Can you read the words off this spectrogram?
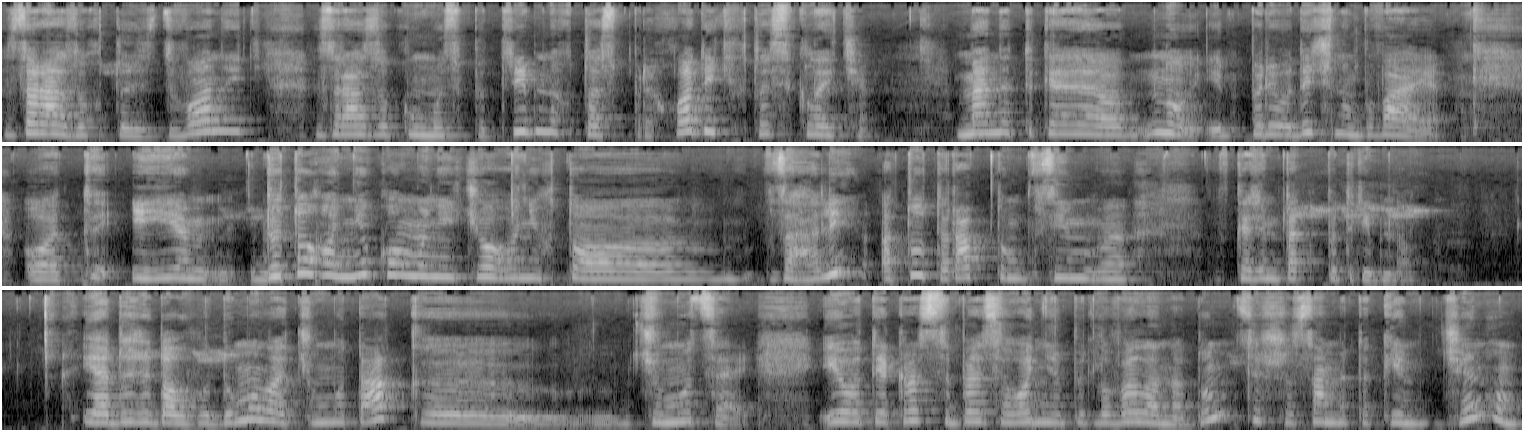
зразу хтось дзвонить, зразу комусь потрібно, хтось приходить, хтось кличе. В мене таке ну, періодично буває. От, і до того нікому нічого, ніхто взагалі, а тут раптом всім, е, скажімо так, потрібно. Я дуже довго думала, чому так, е, чому цей. І от якраз себе сьогодні підловила на думці, що саме таким чином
